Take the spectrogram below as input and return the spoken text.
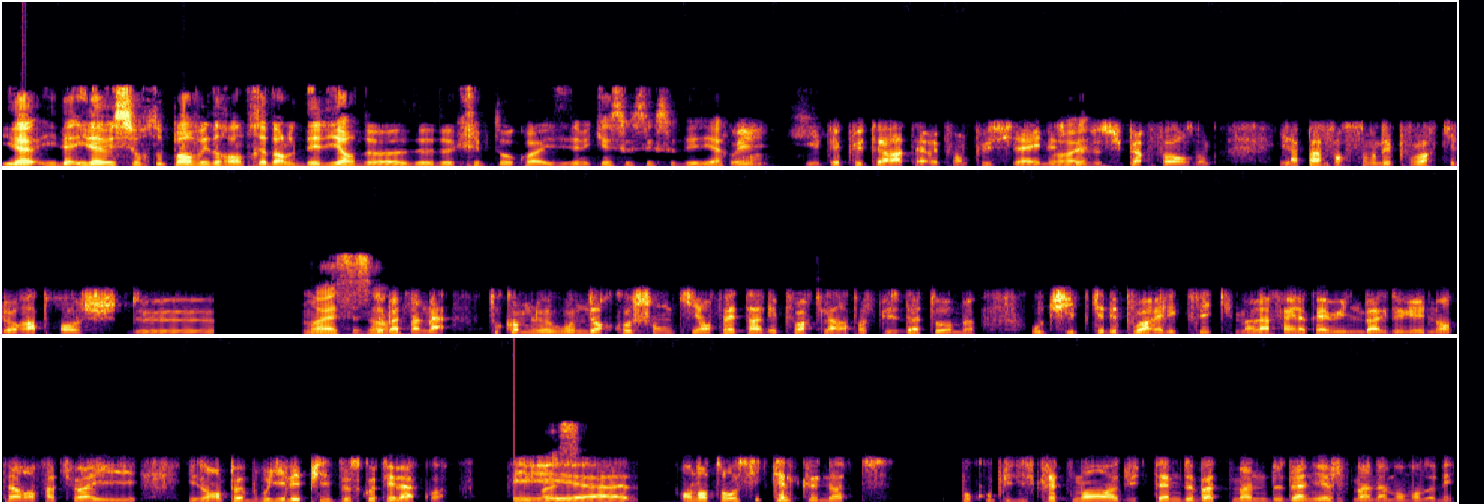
il, avait surtout pas envie de rentrer dans le délire de, de, crypto, quoi. Il disait, mais qu'est-ce que c'est que ce délire, Oui, il était plus terre à terre. Et puis en plus, il a une espèce de super force, donc il a pas forcément des pouvoirs qui le rapprochent de. Ouais, c'est ça. De Batman, bah, tout comme le Wonder Cochon qui en fait a des pouvoirs qui la rapprochent plus d'atomes, ou Chip qui a des pouvoirs électriques, mais à la fin il a quand même une bague de Green Lantern. Enfin, tu vois, ils, ils ont un peu brouillé les pistes de ce côté-là, quoi. Et euh, on entend aussi quelques notes, beaucoup plus discrètement, euh, du thème de Batman de Daniel Elfman à un moment donné.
